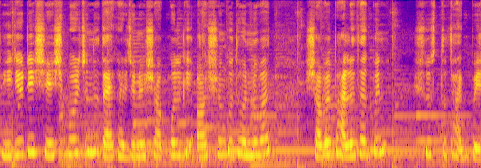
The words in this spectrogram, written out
ভিডিওটি শেষ পর্যন্ত দেখার জন্য সকলকে অসংখ্য ধন্যবাদ। সবাই ভালো থাকবেন, সুস্থ থাকবেন।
